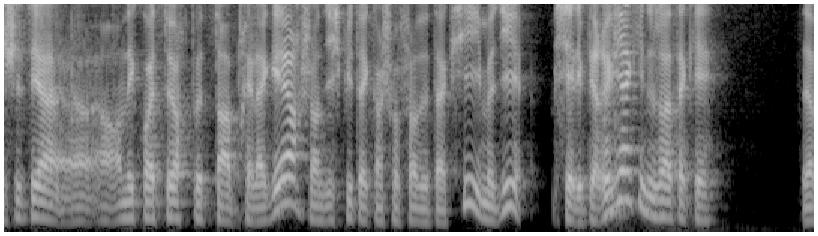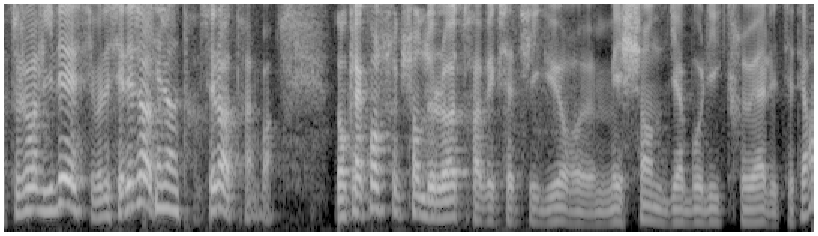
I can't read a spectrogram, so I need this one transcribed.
j'étais en Équateur peu de temps après la guerre, j'en discute avec un chauffeur de taxi, il me dit, c'est les Péruviens qui nous ont attaqués. C'est-à-dire toujours l'idée, si vous voulez, c'est les autres. c'est l'autre. C'est l'autre. hein, bon. Donc la construction de l'autre avec cette figure euh, méchante, diabolique, cruelle, etc.,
